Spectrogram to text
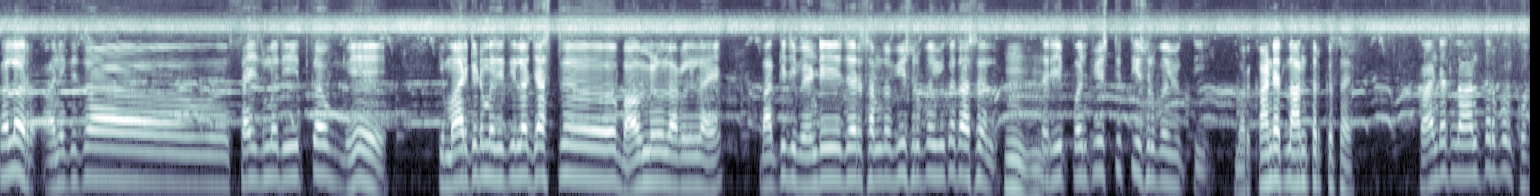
कलर आणि तिचा साईजमध्ये इतकं हे आहे की मार्केटमध्ये तिला जास्त भाव मिळू लागलेला आहे. बाकीची भेंडी जर समजा वीस रुपये विकत असेल. तरी पंचवीस ते तीस रुपये विकती. बरं कांड्यातलं अंतर कसं आहे? कांड्यातलं अंतर पण खूप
